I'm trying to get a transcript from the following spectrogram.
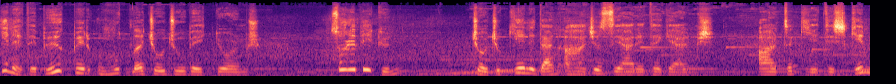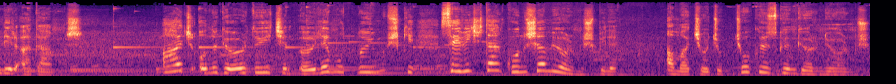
Yine de büyük bir umutla çocuğu bekliyormuş. Sonra bir gün çocuk yeniden ağacı ziyarete gelmiş. Artık yetişkin bir adammış. Ağaç onu gördüğü için öyle mutluymuş ki sevinçten konuşamıyormuş bile. Ama çocuk çok üzgün görünüyormuş.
